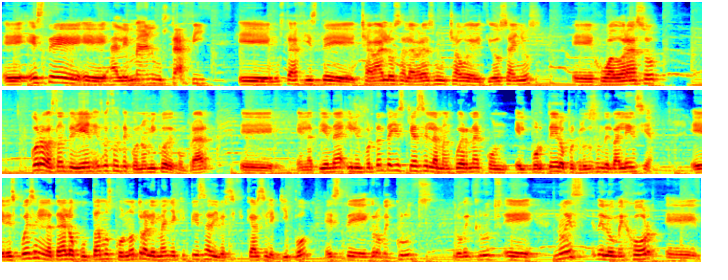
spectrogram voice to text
Eh, este eh, alemán, Mustafi, eh, Mustafi, este chavalos, la verdad es un chavo de 22 años, jugadorazo. Corre bastante bien, es bastante económico de comprar en la tienda. Y lo importante ahí es que hace la mancuerna con el portero, porque los dos son del Valencia. después en el lateral lo juntamos con otro alemán y aquí empieza a diversificarse el equipo. Este Grobekrutz Rubik Cruz eh, no es de lo mejor. Eh,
